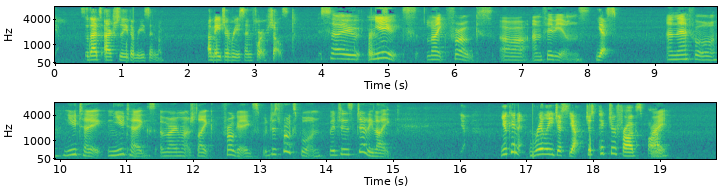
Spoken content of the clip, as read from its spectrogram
Yeah. So that's actually the reason, a major reason for shells. So Birds. newts, like frogs, are amphibians, Yes. and therefore newt, egg, newt eggs are very much like frog eggs, which is frog spawn, which is jelly-like. Yeah. You can really just yeah, just picture frog spawn. Right.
